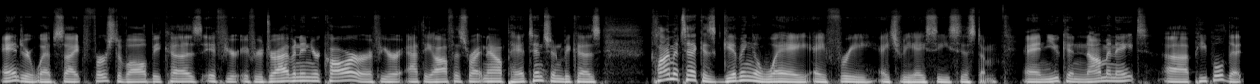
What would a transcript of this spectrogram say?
and your website first of all because if you're if you're driving in your car or if you're at the office right now, pay attention because Climatech is giving away a free HVAC system, and you can nominate uh, people that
